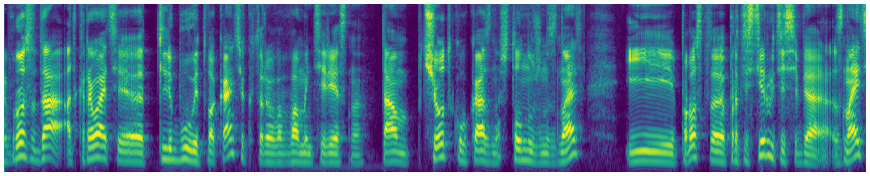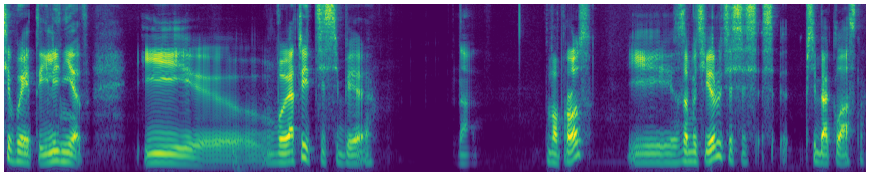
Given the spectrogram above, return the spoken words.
Ну, просто, да, открывайте любую эту вакансию, которая ва- вам интересна. Там четко указано, что нужно знать, и просто протестируйте себя, знаете вы это или нет. И э, вы ответите себе на вопрос и замотивируйте с- себя классно.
